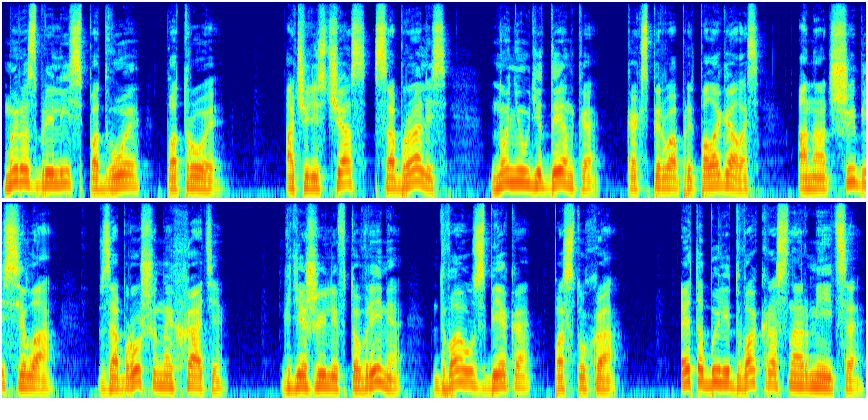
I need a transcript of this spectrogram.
Мы разбрелись по двое, по трое, а через час собрались, но не у Диденко, как сперва предполагалось, а на отшибе села, в заброшенной хате, где жили в то время два узбека-пастуха. Это были два красноармейца,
